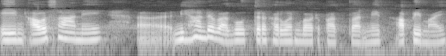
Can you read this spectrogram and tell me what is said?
එයින් අවසානයේ නිහඬ වග උත්තරකරුවන් බවට පත්වන්නේ අපිමයි.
